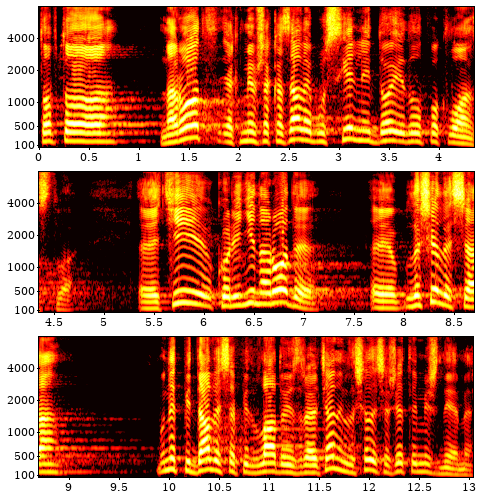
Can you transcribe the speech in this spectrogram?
Тобто народ, як ми вже казали, був схильний до ідолопоклонства. Е, Ті корінні народи е, лишилися, вони піддалися під владу ізраїльтян і лишилися жити між ними.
